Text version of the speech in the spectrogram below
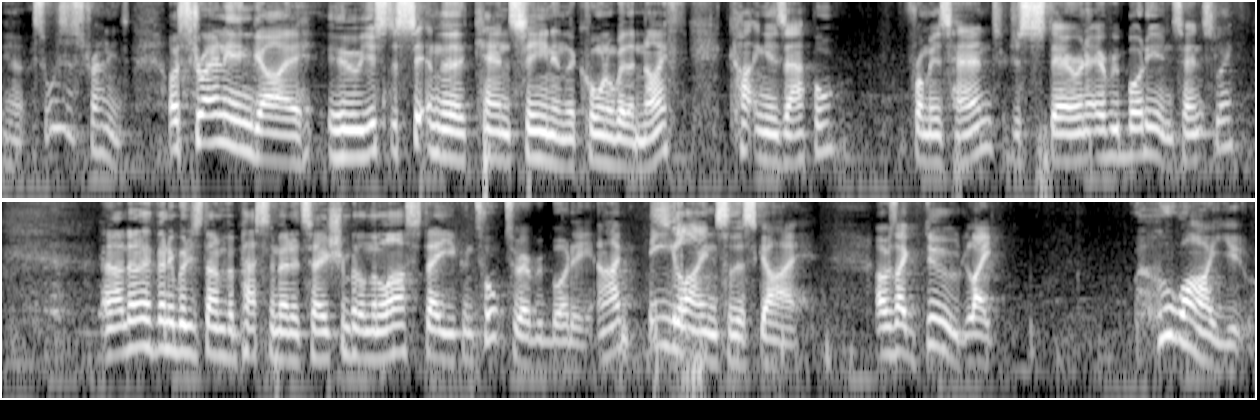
you know, it's always Australians, Australian guy who used to sit in the canteen in the corner with a knife, cutting his apple from his hand, just staring at everybody intensely. And I don't know if anybody's done Vipassana meditation, but on the last day you can talk to everybody. And I beeline to this guy. I was like, dude, like, who are you?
